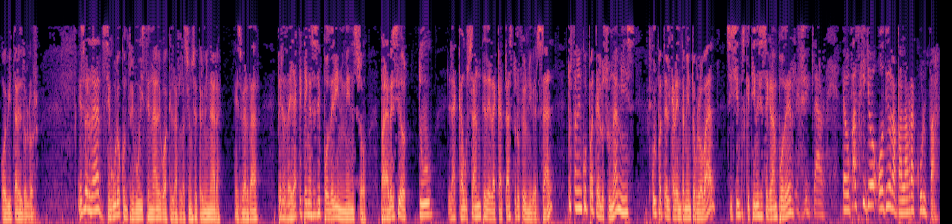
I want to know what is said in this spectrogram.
o evitar el dolor. Es verdad, seguro contribuiste en algo a que la relación se terminara, es verdad, pero de allá que tengas ese poder inmenso para haber sido tú la causante de la catástrofe universal, entonces también cúlpate de los tsunamis, cúlpate del calentamiento global, si sientes que tienes ese gran poder. Sí, claro. Lo que pasa es que yo odio la palabra culpa.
